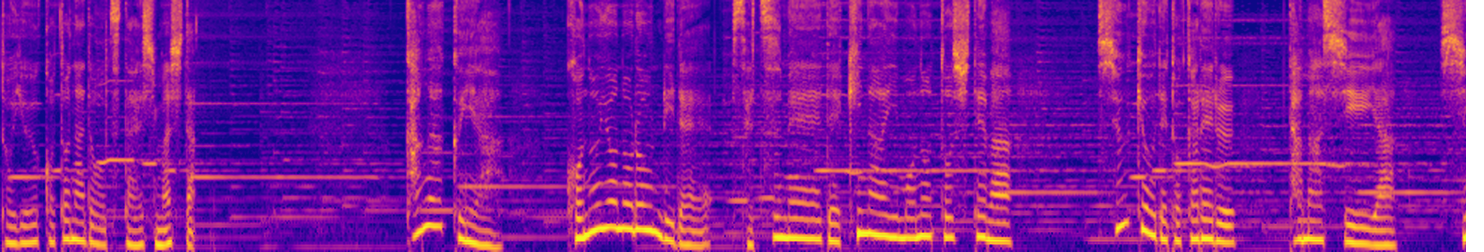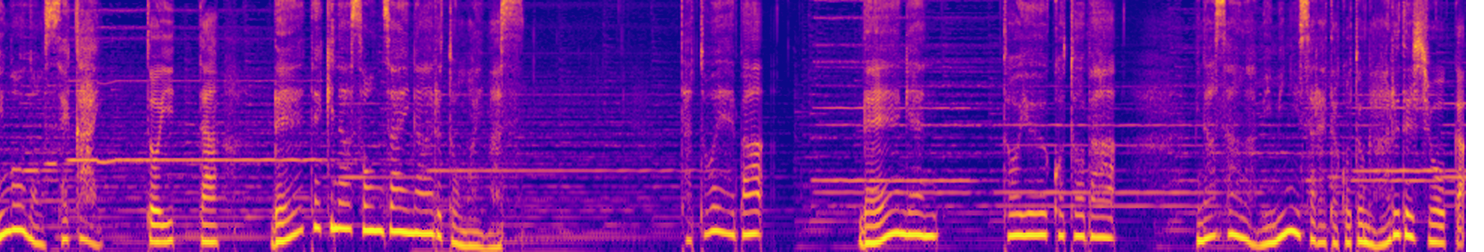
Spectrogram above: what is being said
ということなどをお伝えしました。科学やこの世の論理で説明できないものとしては宗教で説かれる魂や死後の世界といった霊的な存在があると思います。例えば霊言という言葉皆さんは耳にされたことがあるでしょうか？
